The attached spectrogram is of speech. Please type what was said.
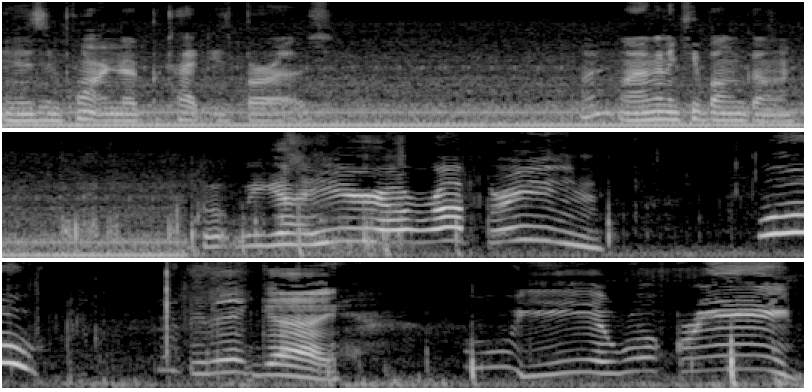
and it's important to protect these burrows. Well, I'm gonna keep on going. What we got here, a rough green. Woo! Look at that guy. Oh yeah, rough green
